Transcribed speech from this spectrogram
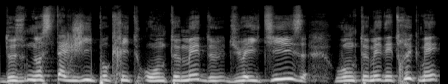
de nostalgie hypocrite où on te met de- du 80s, où on te met des trucs, mais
